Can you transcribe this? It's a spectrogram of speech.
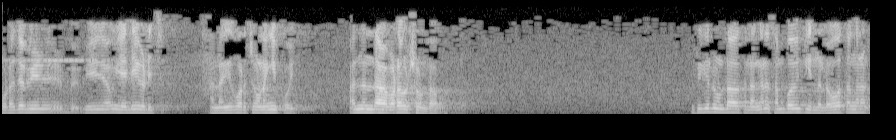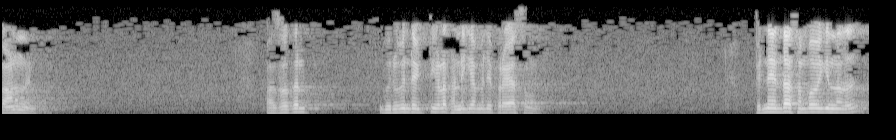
കുടജ വീഴ എലി കടിച്ചു. അല്ലെങ്കിൽ കുറച്ച് ഉണങ്ങിപ്പോയി. അതിനെന്താ വടവൃക്ഷം ഉണ്ടാകും. ഒരിക്കലും ഉണ്ടാകത്തില്ല. അങ്ങനെ സംഭവിക്കില്ല. ലോകത്തങ്ങനെ കാണുന്നില്ല. വാസ്തവത്തിൽ ഗുരുവിന്റെ വ്യക്തികളെ ഖണ്ഡിക്കാൻ വലിയ പ്രയാസമാണ് പിന്നെ എന്താ സംഭവിക്കുന്നത്?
